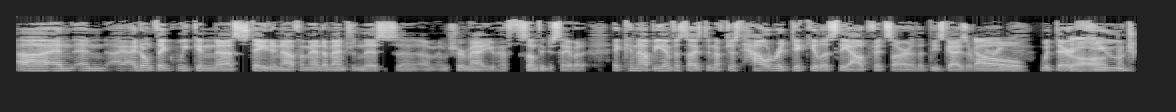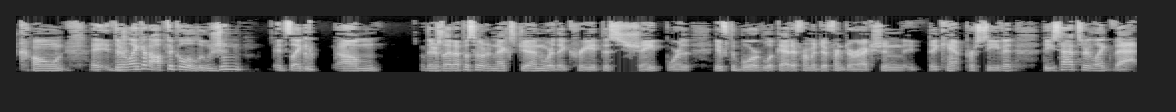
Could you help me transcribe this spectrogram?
uh, and and I don't think we can uh, state enough. Amanda mentioned this. Uh, I'm, I'm sure Matt, you have something to say about it. It cannot be emphasized enough just how ridiculous the outfits are that these guys are wearing oh, with their God. huge cone. Eh, They're like an optical illusion. It's like um. There's that episode of Next Gen where they create this shape where if the Borg look at it from a different direction, it, they can't perceive it. These hats are like that.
